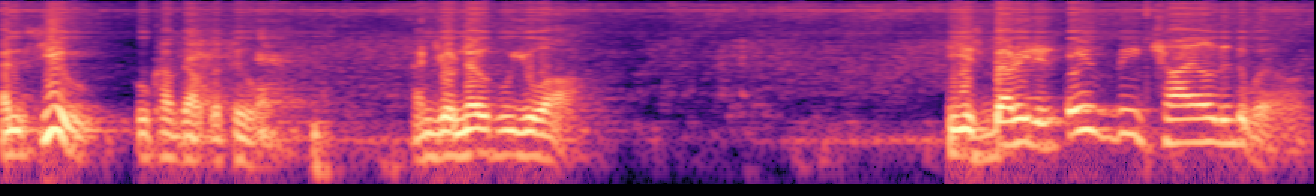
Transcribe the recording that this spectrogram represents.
And it's you who comes out the tomb. And you'll know who you are. He is buried in every child in the world,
